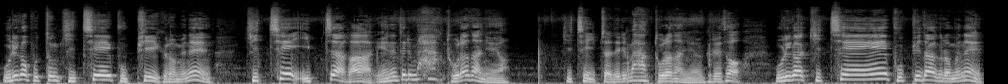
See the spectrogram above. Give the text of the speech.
우리가 보통 기체의 부피 그러면은 기체 입자가 얘네들이 막 돌아다녀요. 기체 입자들이 막 돌아다녀요. 그래서 우리가 기체의 부피다 그러면은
